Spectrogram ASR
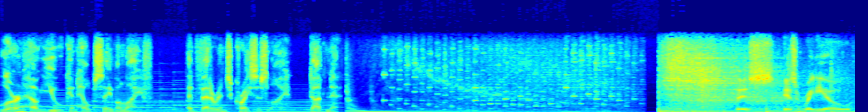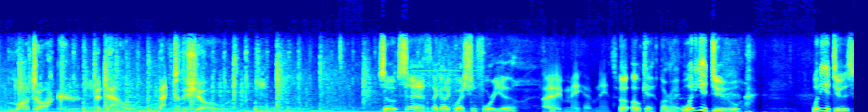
Learn how you can help save a life at veteranscrisisline.net. This is Radio Law Talk. And now, back to the show. So, Seth, I got a question for you. I may have an answer. Uh, okay, all right. What do you do? What do you do? It's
